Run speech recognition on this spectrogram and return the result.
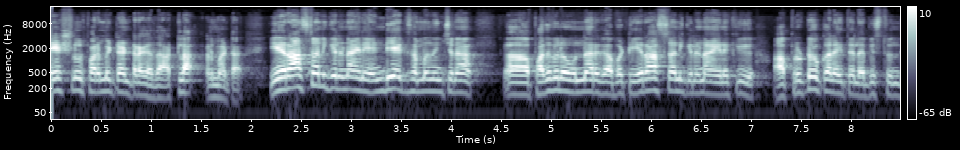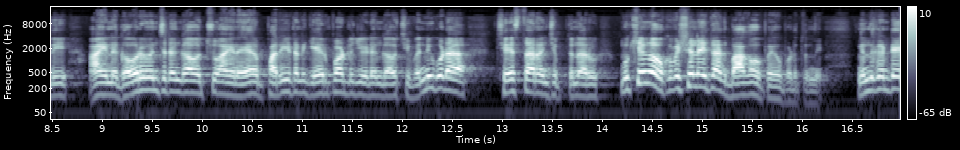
నేషనల్ పర్మిట్ అంటారు కదా అట్లా అన్నమాట. ఏ రాష్ట్రానికి వెళ్ళినా ఆయన ఎన్డీఏకి సంబంధించిన పదవిలో ఉన్నారు కాబట్టి ఏ రాష్ట్రానికి వెళ్ళినా ఆయనకి ఆ ప్రోటోకాల్ అయితే లభిస్తుంది. ఆయన గౌరవించడం కావచ్చు ఆయన పర్యటనకి ఏర్పాట్లు చేయడం కావచ్చు ఇవన్నీ కూడా చేస్తారని చెప్తున్నారు. ముఖ్యంగా ఒక విషయంలో అయితే అది బాగా ఉపయోగపడుతుంది. ఎందుకంటే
